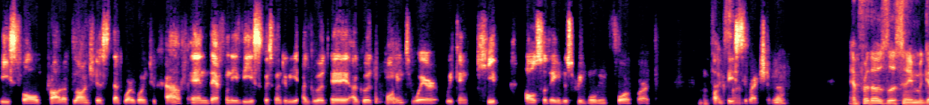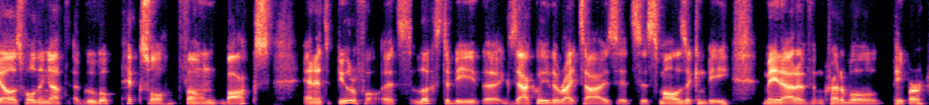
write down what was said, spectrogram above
these fall product launches that we're going to have. And definitely this is going to be a good, a, a good point where we can keep also the industry moving forward That's on excellent. this direction. No? And for those listening, Miguel is holding up a Google Pixel phone box, and it's beautiful. It looks to be the exactly the right size. It's as small as it can be, made out of incredible paper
